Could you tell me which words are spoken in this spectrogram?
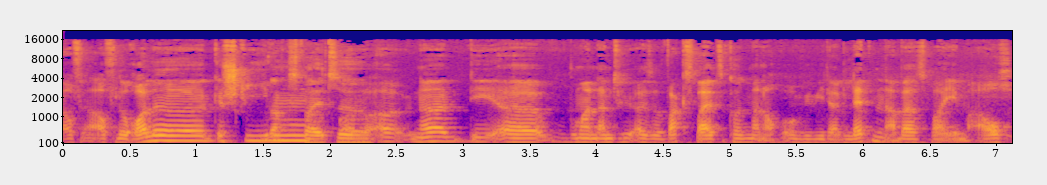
auf, auf eine Rolle geschrieben. Wachswalze. Äh, ne, die, äh, wo man dann, also Wachswalze konnte man auch irgendwie wieder glätten, aber es war eben auch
